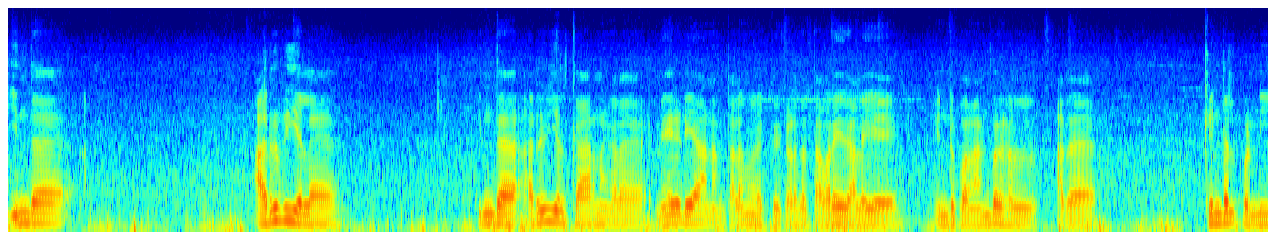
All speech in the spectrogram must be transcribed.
இந்த அறிவியலை இந்த அறிவியல் காரணங்களை நேரடியாக நம் தலைமுறைக்கு கடத்த தவறியதாலேயே இன்று பல நண்பர்கள் அதை கிண்டல் பண்ணி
